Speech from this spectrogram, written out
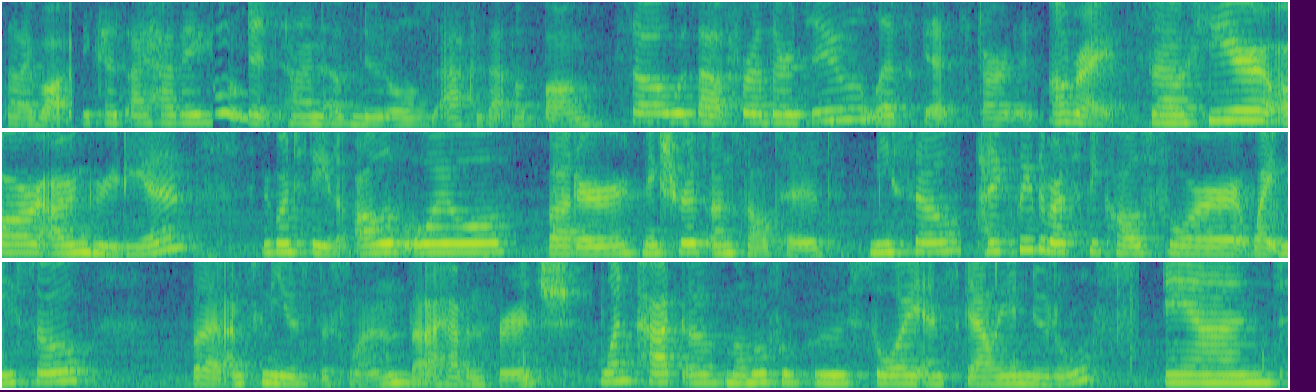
that I bought because I have a shit ton of noodles after that mukbang. So without further ado, let's get started. All right, so here are our ingredients. You're going to need olive oil, butter, make sure it's unsalted, miso. Technically the recipe calls for white miso, but I'm just gonna use this one that I have in the fridge. One pack of Momofuku soy and scallion noodles and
